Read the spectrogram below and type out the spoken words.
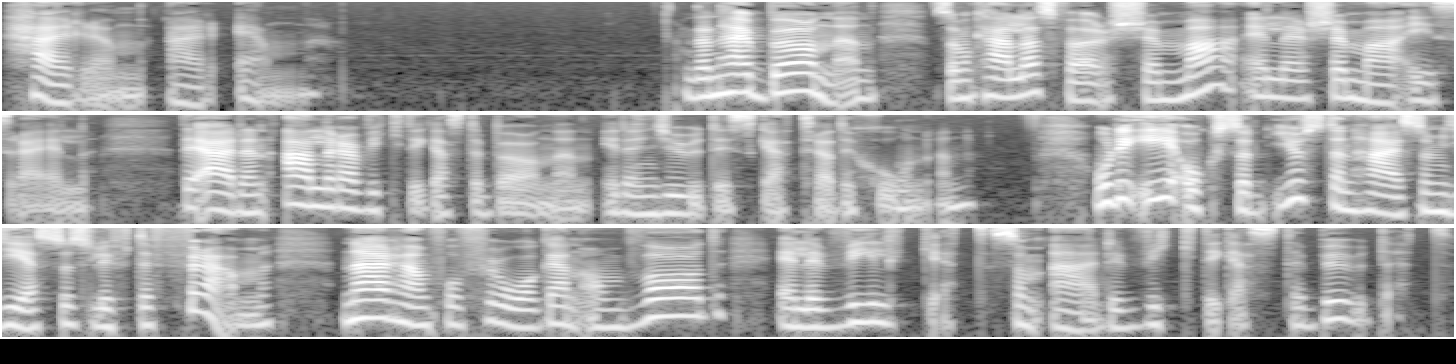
Herren är en. Den här bönen som kallas för Shema eller Shema Israel, det är den allra viktigaste bönen i den judiska traditionen. Och det är också just den här som Jesus lyfter fram när han får frågan om vad eller vilket som är det viktigaste budet.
